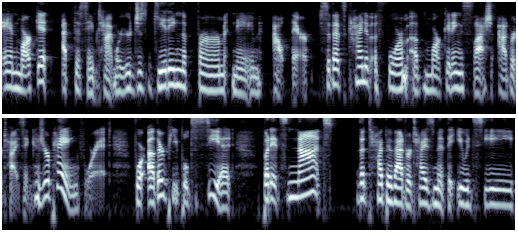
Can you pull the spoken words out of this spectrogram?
and market at the same time where you're just getting the firm name out there so that's kind of a form of marketing slash advertising because you're paying for it for other people to see it but it's not the type of advertisement that you would see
